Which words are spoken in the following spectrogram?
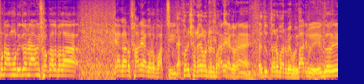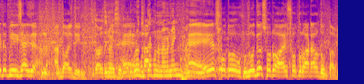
মোটামুটি ধরেন আমি সকালবেলা এগারো সাড়ে এগারো পাচ্ছি। এখনই সাড়ে এগারো লিটার সাড়ে এগারো হ্যাঁ। তাহলে দুধ আরও বাড়বে ভবিষ্যতে। এগুলো এটা বিয়ে চাই দশ দিন। দশ দিন হয়েছে। হ্যাঁ, পরিপূর্ণ দুধ এখনও নামে নাই? হ্যাঁ এর সতেরো যদিও ছোটো হয় সতেরো আঠারো দুধ পাবে।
